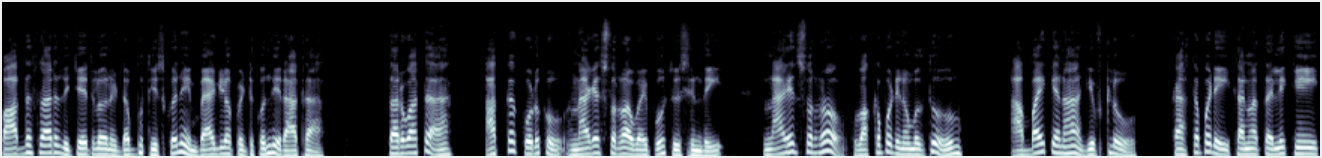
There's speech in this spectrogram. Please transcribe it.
పార్థసారథి చేతిలోని డబ్బు తీసుకొని బ్యాగ్లో పెట్టుకుంది రాధ. తరువాత అక్క కొడుకు నాగేశ్వరరావు వైపు చూసింది. నాగేశ్వరరావు ఒక్కపొడి నములుతూ అబ్బాయికేనా గిఫ్ట్లు? కష్టపడి కన్న తల్లికి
